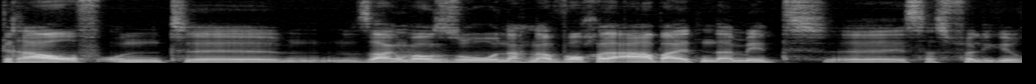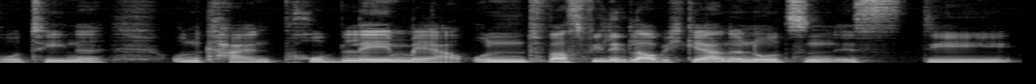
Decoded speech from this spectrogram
drauf und äh, sagen wir so, nach einer Woche arbeiten damit äh, ist das völlige Routine und kein Problem mehr. Und was viele, glaube ich, gerne nutzen, ist die,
